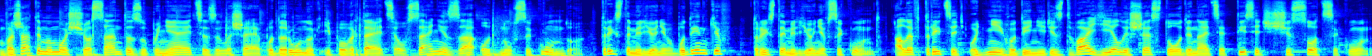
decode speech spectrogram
Вважатимемо, що Санта зупиняється, залишає подарунок і повертається у сані за одну секунду. 300 мільйонів будинків, 300 мільйонів секунд. Але в 31 годині Різдва є лише 111 тисяч 600 секунд.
